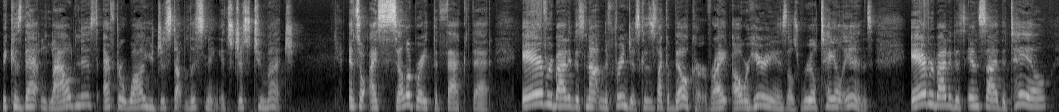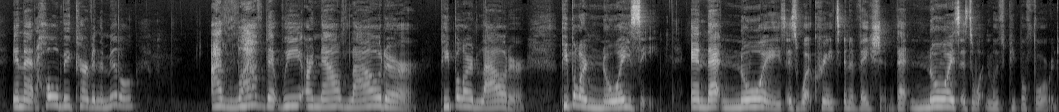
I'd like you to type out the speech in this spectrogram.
because that loudness, after a while, you just stop listening. It's just too much. And so I celebrate the fact that everybody that's not in the fringes, because it's like a bell curve, right? All we're hearing is those real tail ends. Everybody that's inside the tail in that whole big curve in the middle I love that we are now louder. People are louder. People are noisy. And that noise is what creates innovation. That noise is what moves people forward.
